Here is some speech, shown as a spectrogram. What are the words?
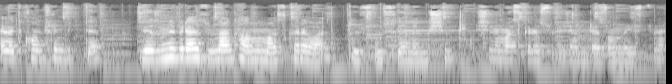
Evet kontürüm bitti. Gözümde biraz dünden kalma maskara var. Düzgün sürememişim. Şimdi maskara süreceğim biraz onunla üstüne.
